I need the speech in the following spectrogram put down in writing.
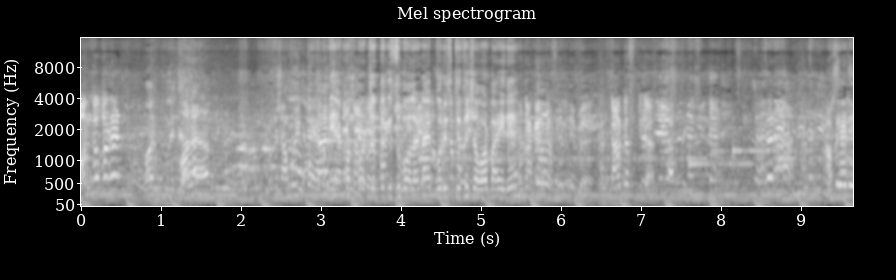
বন্ধ আপনি আপনি এখন পর্যন্ত কিছু বলে নাই পরিস্থিতি সবার বাইরে। মানে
